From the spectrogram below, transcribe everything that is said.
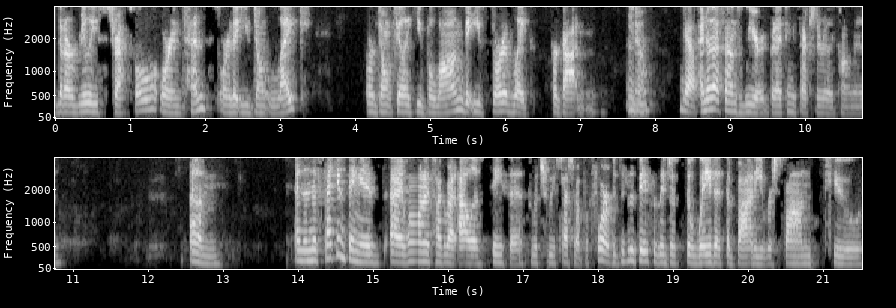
that are really stressful or intense or that you don't like or don't feel like you belong that you've sort of like forgotten, you mm-hmm. know? Yeah. I know that sounds weird, but I think it's actually really common. Um, and then the second thing is I want to talk about allostasis, which we've talked about before, but this is basically just the way that the body responds to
